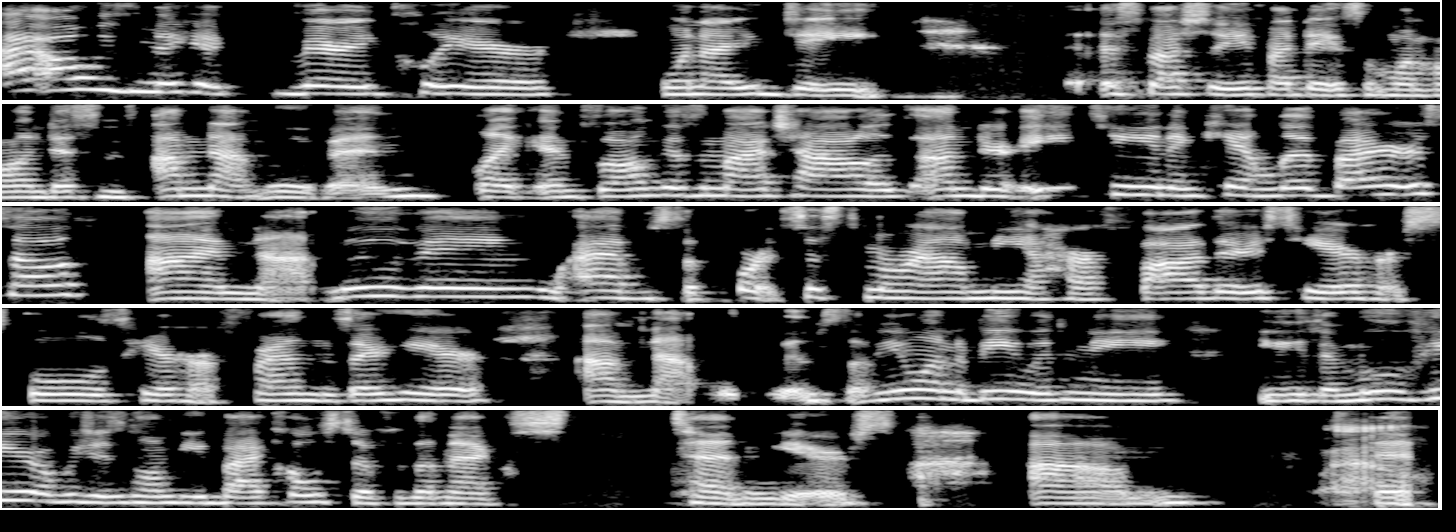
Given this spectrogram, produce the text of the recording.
I always make it very clear when I date especially if I date someone long distance, I'm not moving. Like, as long as my child is under 18 and can't live by herself, I'm not moving. I have a support system around me. Her father's here, her school's here, her friends are here. I'm not moving. So, if you want to be with me, you either move here or we're just going to be bi coastal for the next 10 years. Um, wow.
